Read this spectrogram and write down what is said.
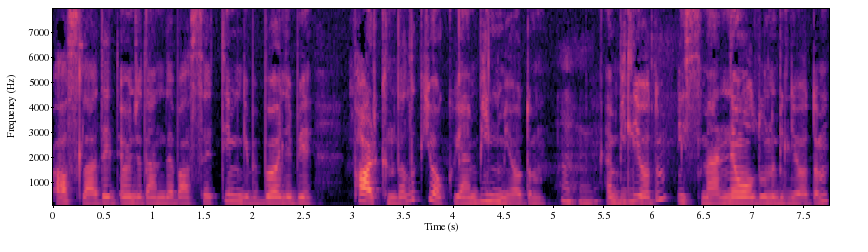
asla de, önceden de bahsettiğim gibi böyle bir farkındalık yok. Yani bilmiyordum. Hı hı. Yani biliyordum ismen ne olduğunu biliyordum.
